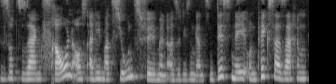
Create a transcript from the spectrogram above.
sozusagen Frauen aus Animationsfilmen, also diesen ganzen Disney- und Pixar-Sachen,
